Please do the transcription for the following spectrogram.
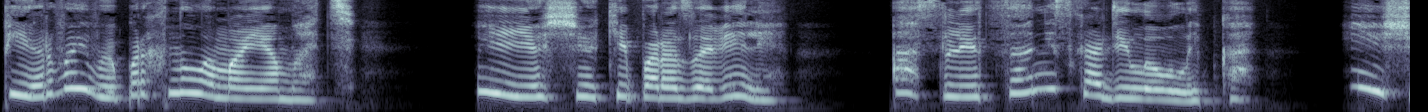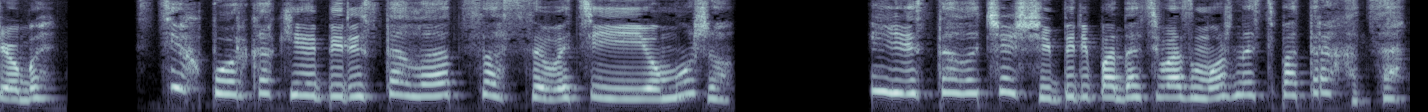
Первой выпорхнула моя мать. Ее щеки порозовели, а с лица не сходила улыбка. Еще бы. С тех пор, как я перестала отсасывать ее мужу, ей стало чаще перепадать возможность потрахаться.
